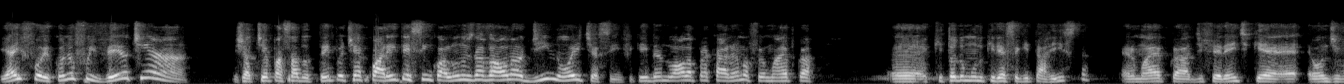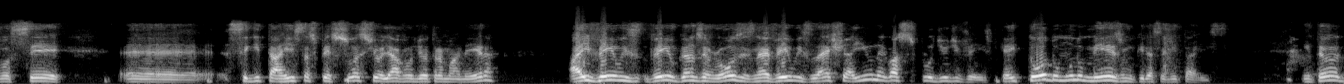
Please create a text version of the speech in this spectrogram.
E aí foi. Quando eu fui ver, eu tinha. Já tinha passado o tempo, eu tinha 45 alunos, dava aula dia e noite, assim. Fiquei dando aula pra caramba. Foi uma época é, que todo mundo queria ser guitarrista. Era uma época diferente, que é, é onde você é, ser guitarrista, as pessoas te olhavam de outra maneira. Aí veio, veio Guns N' Roses, né? Veio o Slash, aí o negócio explodiu de vez. Porque aí todo mundo mesmo queria ser guitarrista. Então eu,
